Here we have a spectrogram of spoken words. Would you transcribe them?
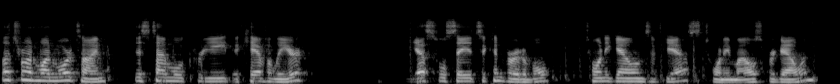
Let's run one more time. This time we'll create a Cavalier. Yes, we'll say it's a convertible. 20 gallons of gas, 20 miles per gallon,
